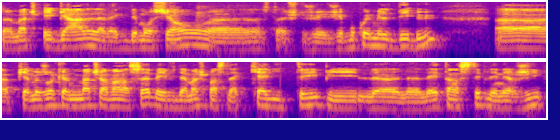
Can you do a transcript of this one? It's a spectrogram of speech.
un match égal avec d'émotion. Euh, J'ai beaucoup aimé le début. Euh, puis à mesure que le match avançait, bien évidemment, je pense que la qualité, puis l'intensité, puis l'énergie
